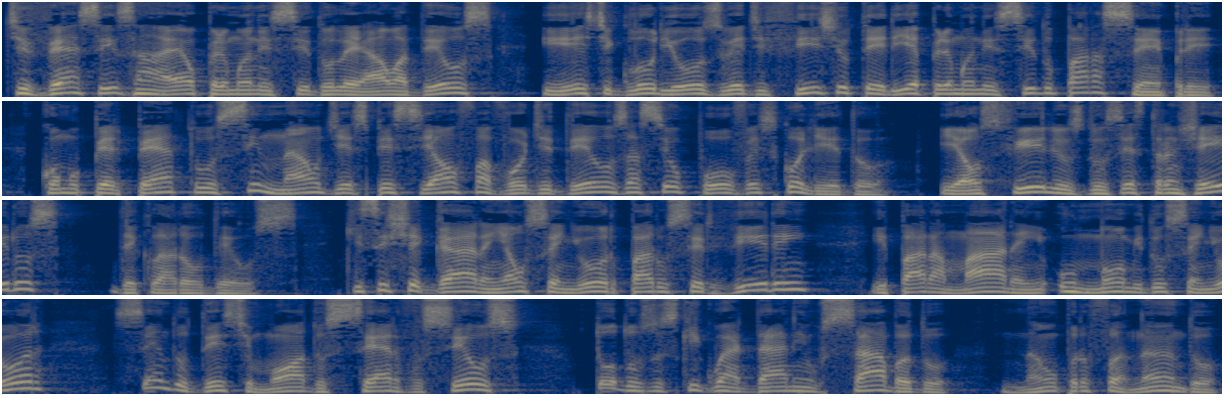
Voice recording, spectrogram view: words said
Tivesse Israel permanecido leal a Deus, e este glorioso edifício teria permanecido para sempre, como perpétuo sinal de especial favor de Deus a seu povo escolhido. E aos filhos dos estrangeiros, declarou Deus, que se chegarem ao Senhor para o servirem e para amarem o nome do Senhor, sendo deste modo servos seus, todos os que guardarem o sábado, não profanando,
